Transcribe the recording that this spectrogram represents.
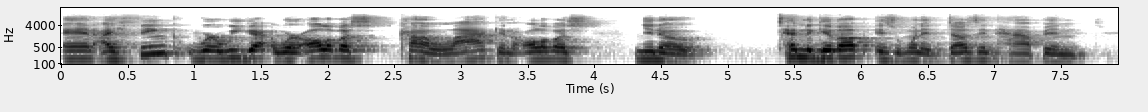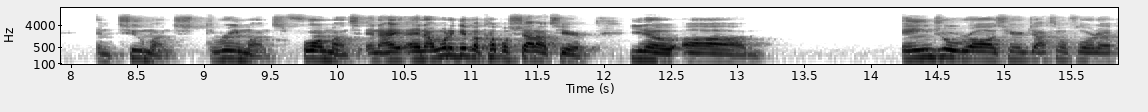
And I think where we got, where all of us kind of lack and all of us, you know, tend to give up is when it doesn't happen in two months, three months, four months. And I and I want to give a couple shout outs here. You know, uh, Angel Raws here in Jacksonville, Florida.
